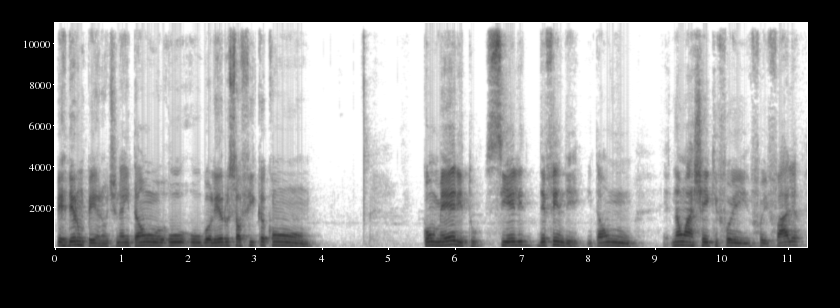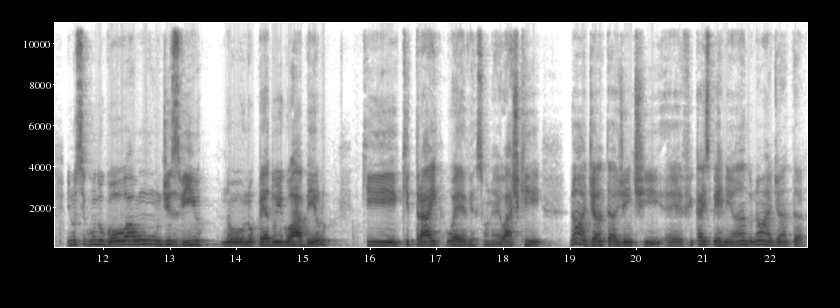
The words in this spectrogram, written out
perder um pênalti, né? Então o, o goleiro só fica com com mérito se ele defender. Então, não achei que foi, foi falha. E no segundo gol há um desvio no, no pé do Igor Rabelo que, que trai o Everson. Né? Eu acho que não adianta a gente é, ficar esperneando, não adianta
